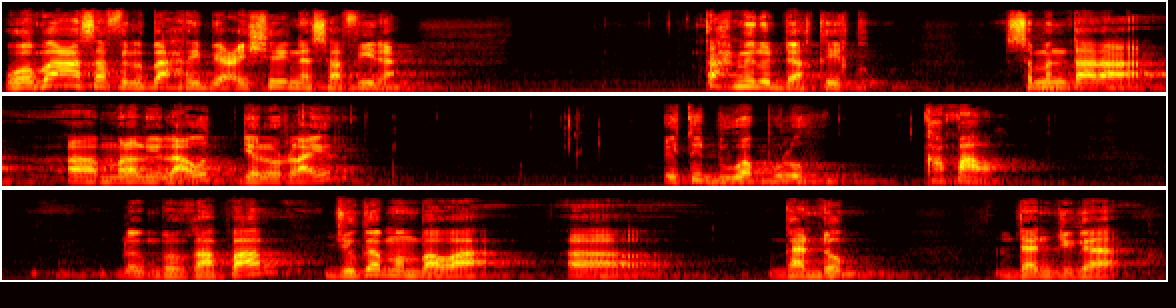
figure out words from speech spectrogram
wa ba'asa fil bahri bi safina tahmilu daqiq sementara uh, melalui laut jalur air itu 20 kapal 20 kapal juga membawa uh, gandum dan juga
